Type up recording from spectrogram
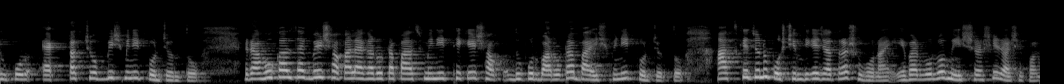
দুপুর একটা চব্বিশ মিনিট পর্যন্ত। রাহুকাল থাকবে সকাল এগারোটা পাঁচ মিনিট থেকে দুপুর বারোটা বাইশ মিনিট পর্যন্ত। আজকের জন্য পশ্চিম দিকে যাত্রা শুভ নয়। এবার বলব মেষ রাশির রাশিফল।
